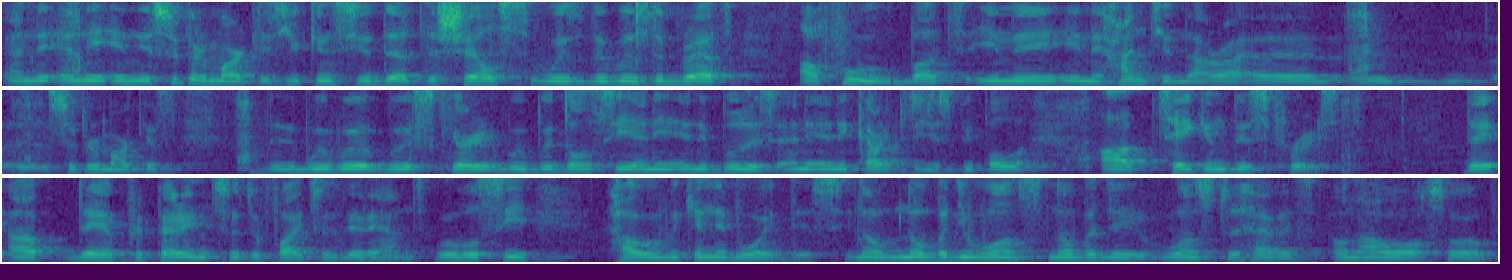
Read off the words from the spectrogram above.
And in the, in the supermarkets, you can see that the shelves with the, with the bread are full, but in the, in the hunting uh, uh, supermarkets, we, we, we, we don't see any, any bullets, any, any cartridges. People are taking this first. They are, they are preparing to, to fight to the very end. We will see how we can avoid this. You know, nobody wants, nobody wants to have it on our soil.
